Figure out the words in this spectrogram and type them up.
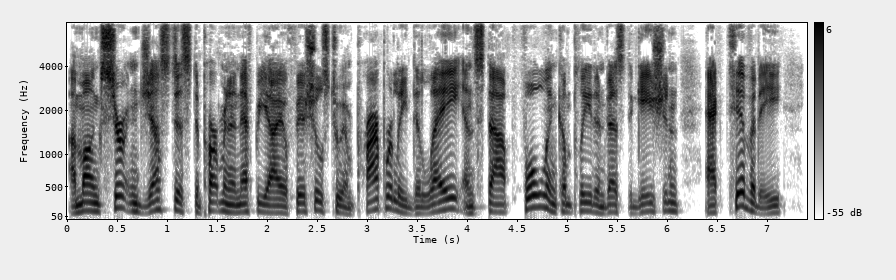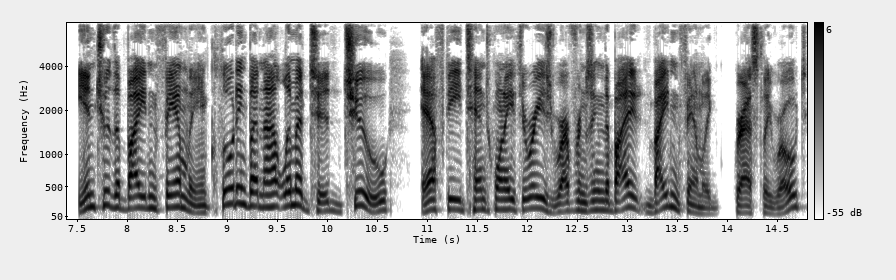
among certain Justice Department and FBI officials to improperly delay and stop full and complete investigation activity into the Biden family, including but not limited to FD 1023s referencing the Biden family, Grassley wrote.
